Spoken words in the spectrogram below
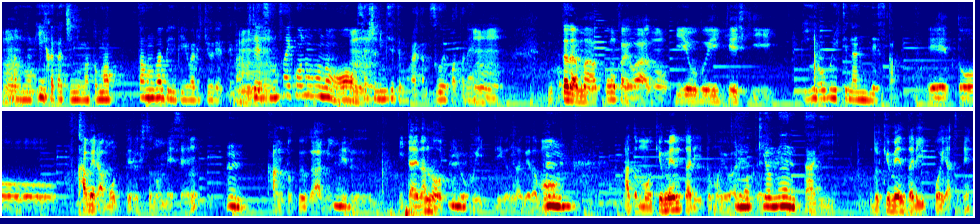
うん、あのいい形にまとまったのが「ベイビーワリキューレ」って感じで、その最高のものを最初に見せてもらえたのすごいよかったね、ただまあ今回はあの POV 形式 POV って何ですか？えっ、ー、と、カメラ持ってる人の目線、うん、監督が見てるみたいなのを POV って言うんだけども、うん、あとモキュメンタリーとも言われてモキュメンタリー。ドキュメンタリーっぽいやつね。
